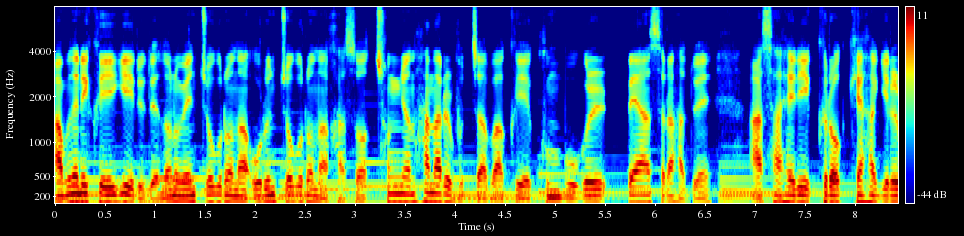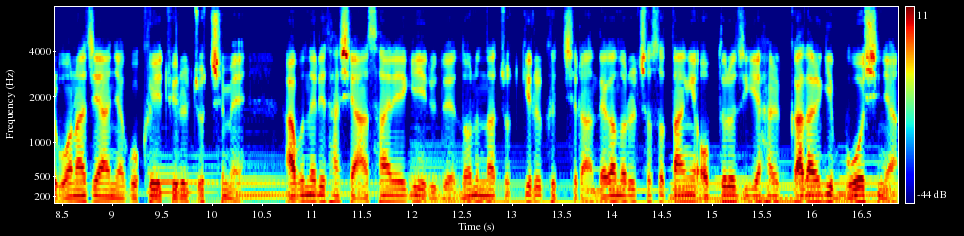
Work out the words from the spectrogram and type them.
아브넬이 그에게 이르되 너는 왼쪽으로나 오른쪽으로나 가서 청년 하나를 붙잡아 그의 군복을 빼앗으라 하되 아사헬이 그렇게 하기를 원하지 아니하고 그의 뒤를 쫓음에 아브넬이 다시 아사엘에게 이르되 너는 나 쫓기를 그치라. 내가 너를 쳐서 땅에 엎드러지게 할 까닭이 무엇이냐?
